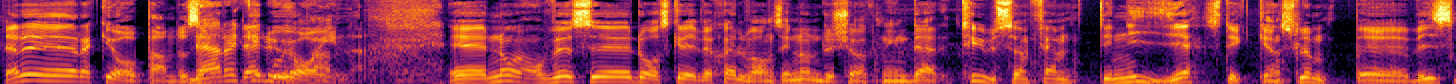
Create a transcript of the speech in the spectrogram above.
Där räcker jag upp hand och säger, Där räcker där du går jag handen. in. Eh, Novus eh, då skriver själva om sin undersökning där 1059 stycken slumpvis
